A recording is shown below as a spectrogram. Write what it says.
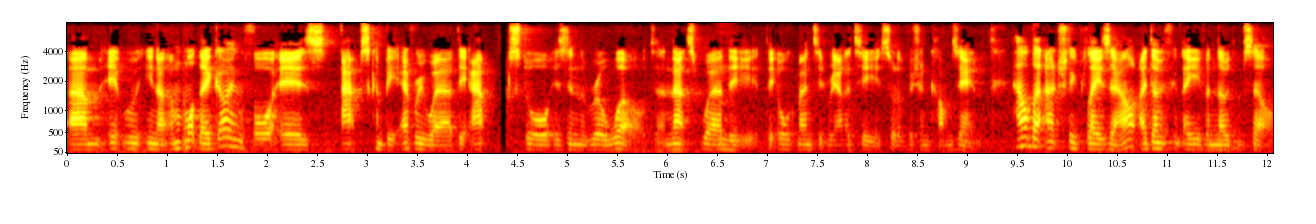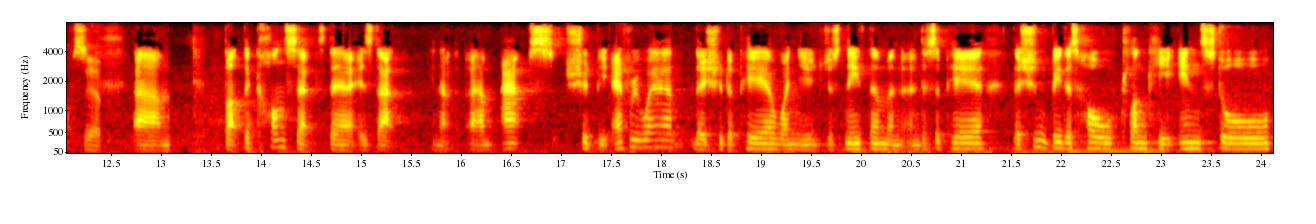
Um, it you know, and what they're going for is apps can be everywhere. The app store is in the real world, and that's where mm. the the augmented reality sort of vision comes in. How that actually plays out, I don't think they even know themselves. Yep. Um, but the concept there is that you know, um, apps should be everywhere. They should appear when you just need them and, and disappear. There shouldn't be this whole clunky install,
